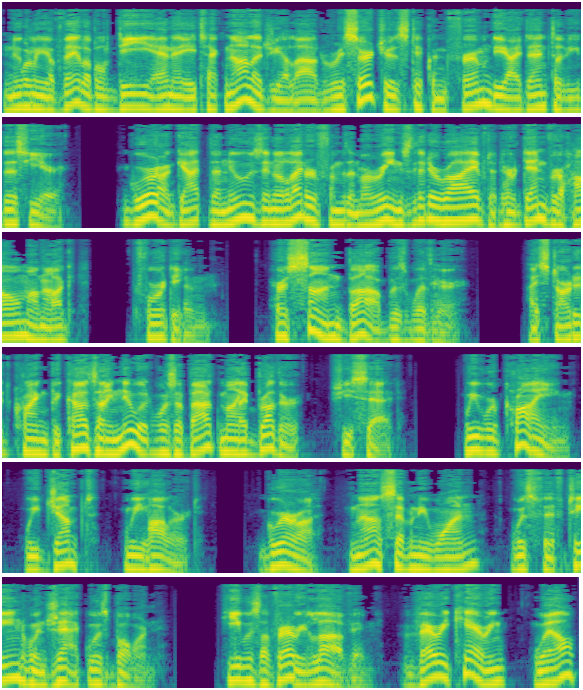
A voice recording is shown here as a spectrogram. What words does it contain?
Newly available DNA technology allowed researchers to confirm the identity this year. Guerra got the news in a letter from the Marines that arrived at her Denver home on Aug. 14. Her son Bob was with her. I started crying because I knew it was about my brother, she said. We were crying, we jumped, we hollered. Guerra, now 71, was 15 when Jacques was born. He was a very loving, very caring, well,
